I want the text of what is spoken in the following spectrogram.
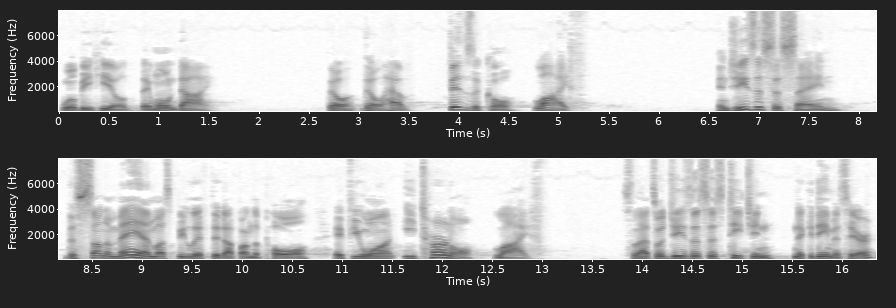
will be healed. They won't die. They'll, they'll have physical life. And Jesus is saying, the Son of Man must be lifted up on the pole if you want eternal life. So that's what Jesus is teaching Nicodemus here.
